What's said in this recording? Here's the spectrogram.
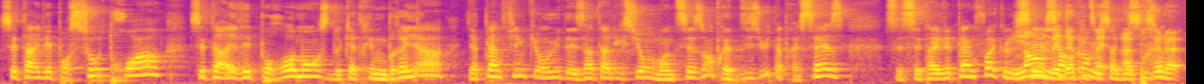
C'est arrivé pour Saut 3. C'est arrivé pour Romance de Catherine Breillat. Il y a plein de films qui ont eu des interdictions moins de 16 ans, après 18, après 16. C'est- arrivé plein de fois que le Non, CSA mais d'accord, mais après la...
